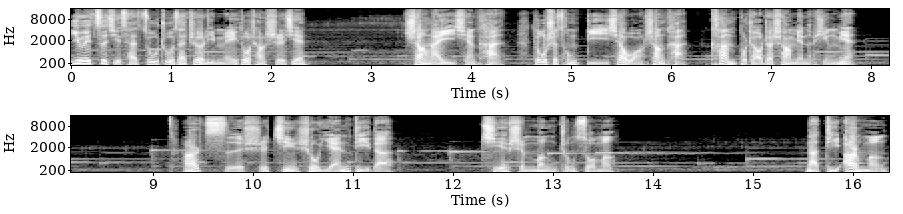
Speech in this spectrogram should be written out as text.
因为自己才租住在这里没多长时间。上来以前看都是从底下往上看，看不着这上面的平面。而此时尽收眼底的，皆是梦中所梦。那第二梦，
